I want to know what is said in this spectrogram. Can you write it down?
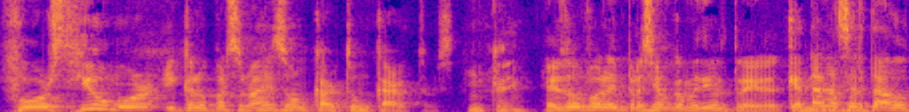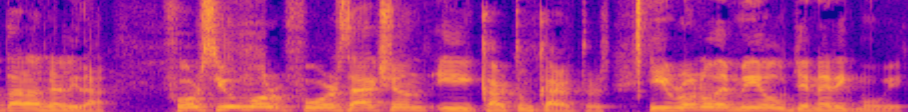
forced humor y que los personajes son cartoon characters. Ok. Eso fue la impresión que me dio el trailer. ¿Qué Mm. tan acertado está la realidad? Forced humor, forced action y cartoon characters. Y run-of-the-mill generic movie.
